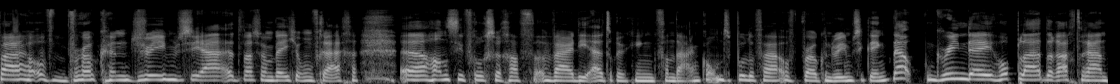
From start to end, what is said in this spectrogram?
Of Broken Dreams. Ja, het was een beetje omvragen. Eh, Hans die vroeg zich af waar die uitdrukking vandaan komt. Boulevard of Broken Dreams. Ik denk, nou, Green Day, hopla, erachteraan.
